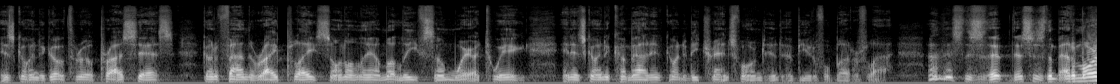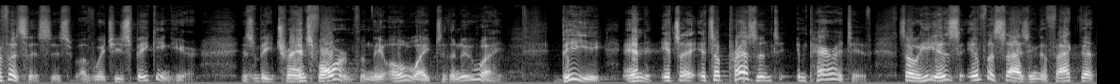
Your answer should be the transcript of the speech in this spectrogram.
is going to go through a process, going to find the right place on a limb, a leaf somewhere, a twig, and it's going to come out and it's going to be transformed into a beautiful butterfly. this, this, is the, this is the metamorphosis of which he's speaking here. It's being transformed from the old way to the new way be, and it's a, it's a present imperative. So he is emphasizing the fact that,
